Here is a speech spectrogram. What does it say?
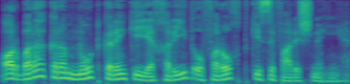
اور برا کرم نوٹ کریں کہ یہ خرید و فروخت کی سفارش نہیں ہے۔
